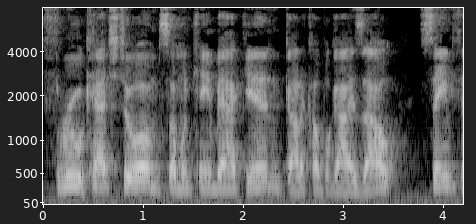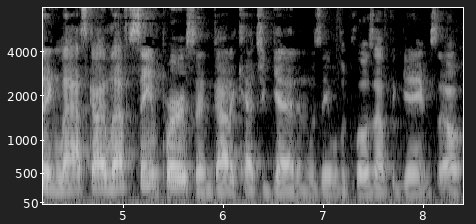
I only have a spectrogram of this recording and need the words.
Threw a catch to him. Someone came back in, got a couple guys out. Same thing. Last guy left, same person, got a catch again, and was able to close out the game. So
